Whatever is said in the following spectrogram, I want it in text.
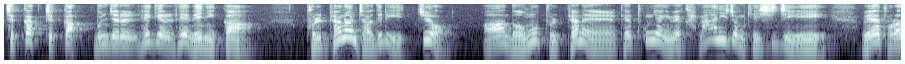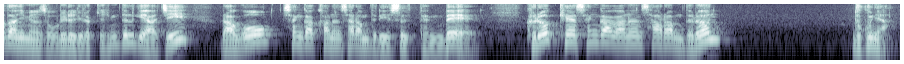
즉각 즉각 문제를 해결해 내니까 불편한 자들이 있죠. 아, 너무 불편해. 대통령이 왜 가만히 좀 계시지? 왜 돌아다니면서 우리를 이렇게 힘들게 하지? 라고 생각하는 사람들이 있을 텐데, 그렇게 생각하는 사람들은 누구냐?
